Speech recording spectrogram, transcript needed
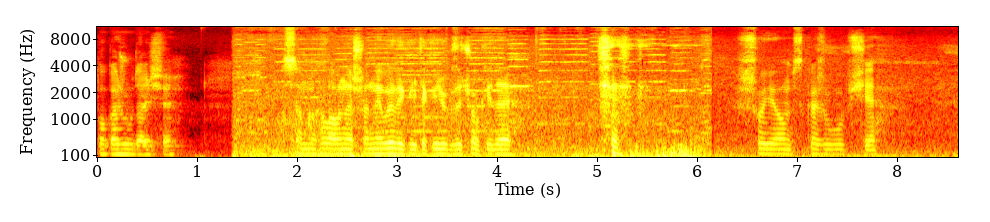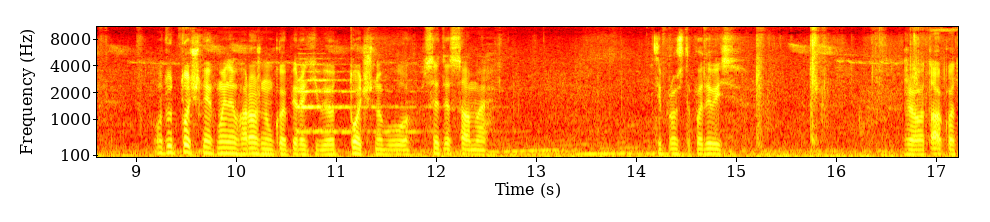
покажу далі. Саме головне, що невеликий такий рюкзачок іде. Що я вам скажу взагалі? Отут точно як в мене в гаражному кооперативі, от точно було все те саме. Ти просто подивись. Вже отак от.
